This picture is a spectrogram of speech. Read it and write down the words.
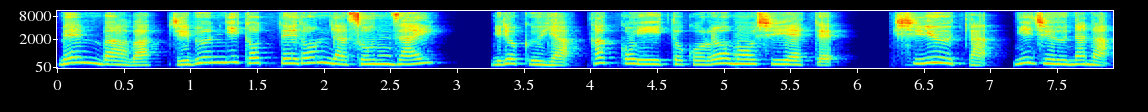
メンバーは自分にとってどんな存在？魅力やかっこいいところも教えて。岸優太27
